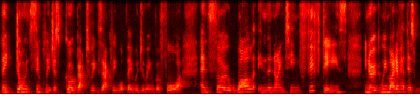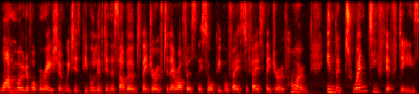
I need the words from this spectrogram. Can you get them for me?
they don't simply just go back to exactly what they were doing before. And so, while in the 1950s, you know, we might have had this one mode of operation, which is people lived in the suburbs, they drove to their office, they saw people face to face, they drove home. In the 2050s,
